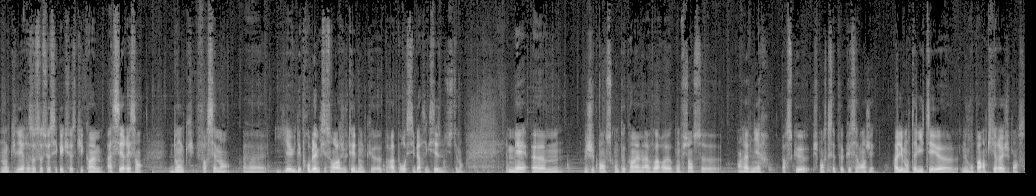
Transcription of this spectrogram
Donc les réseaux sociaux, c'est quelque chose qui est quand même assez récent. Donc forcément, euh, il y a eu des problèmes qui se sont rajoutés donc euh, par rapport au cybersexisme justement. Mais euh, je pense qu'on peut quand même avoir euh, confiance euh, en l'avenir parce que je pense que ça peut que s'arranger. Les mentalités euh, ne vont pas empirer, je pense.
